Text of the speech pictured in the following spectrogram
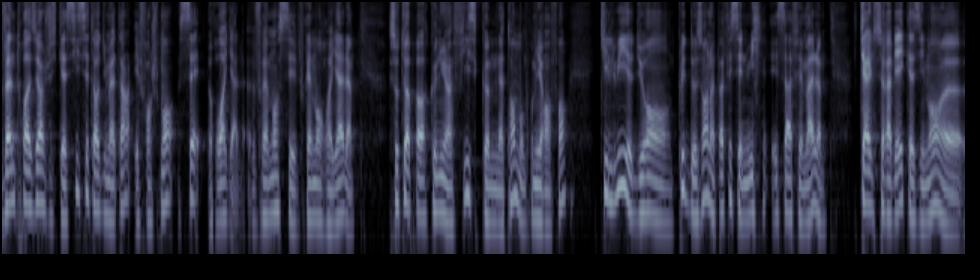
23h jusqu'à 6-7h du matin, et franchement, c'est royal. Vraiment, c'est vraiment royal. Surtout après avoir connu un fils comme Nathan, mon premier enfant, qui lui, durant plus de deux ans, n'a pas fait ses nuits, et ça a fait mal, car il se réveillait quasiment euh,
